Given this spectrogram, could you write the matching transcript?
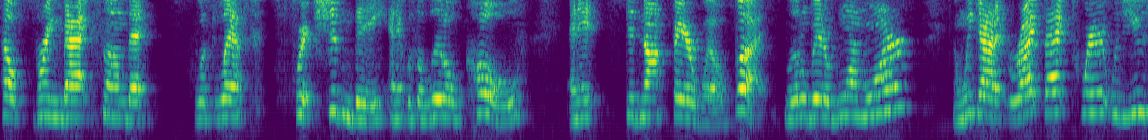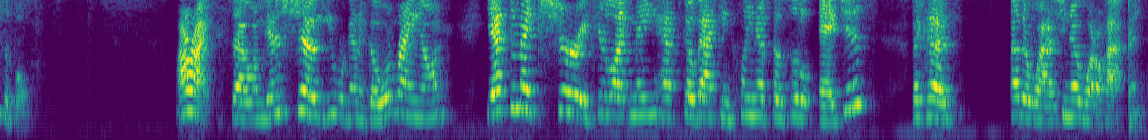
help bring back some that was left where it shouldn't be, and it was a little cold, and it did not fare well, but a little bit of warm water and we got it right back to where it was usable. All right, so I'm going to show you. We're going to go around. You have to make sure, if you're like me, you have to go back and clean up those little edges because otherwise, you know what will happen.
